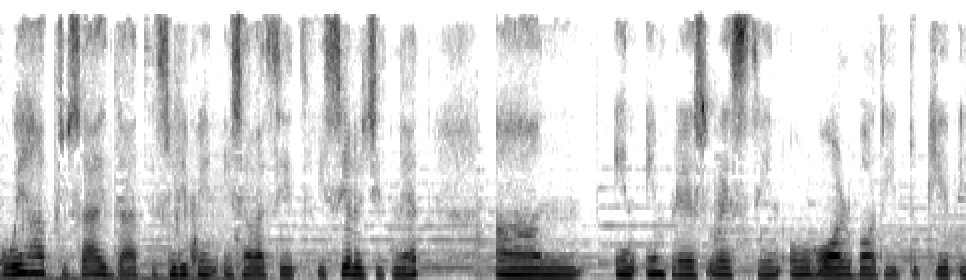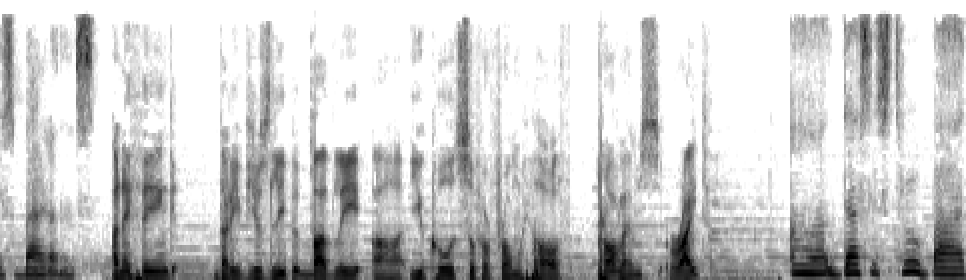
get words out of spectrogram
we have to say that sleeping is a basic physiological need and it implies resting our whole body to keep its balance. And I think that if you sleep badly, uh, you could suffer from health problems, right? Uh, that is true, but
